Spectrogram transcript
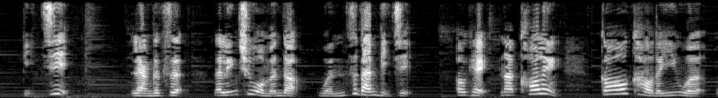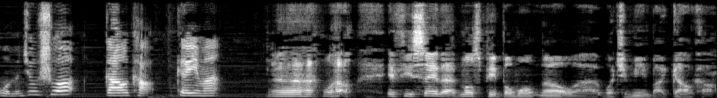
“笔记”两个字来领取我们的文字版笔记。OK，那 Colin。高考的英文我们就说高考，可以吗？Uh, well, if you say that, most people won't know uh, what you mean by 高考.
